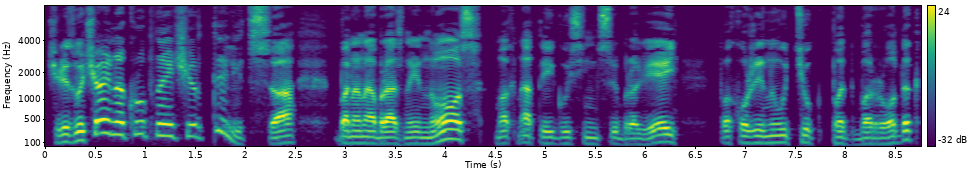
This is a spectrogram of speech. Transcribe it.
Чрезвычайно крупные черты лица, бананообразный нос, мохнатые гусеницы бровей, похожий на утюг подбородок,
